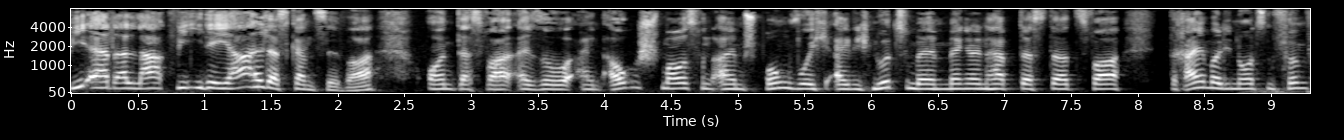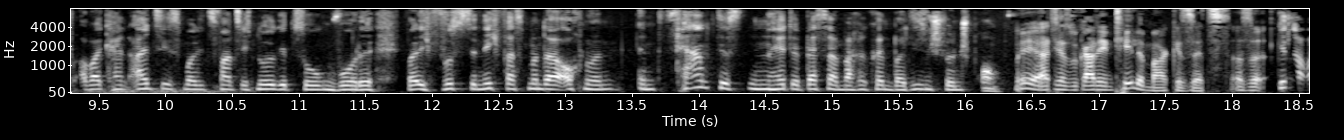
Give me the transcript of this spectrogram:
wie er da lag, wie ideal das Ganze war. Und das war also ein Augenschmaus von einem Sprung, wo ich eigentlich nur zu bemängeln habe, dass da zwar dreimal die 19.5, aber kein einziges Mal die 20.0 gezogen wurde, weil ich wusste nicht, was man da auch nur im entferntesten hätte besser machen können bei diesem schönen Sprung. er hat ja sogar den Telemark gesetzt. Also genau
